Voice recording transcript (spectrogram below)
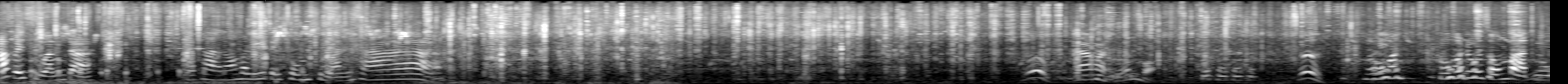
าไปสวนจ้ะจะพาน้องมะลิไปชมสวนค่ะย่ามาสวนบอกเออหนูมาหนูมาดูสมบัติหนู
